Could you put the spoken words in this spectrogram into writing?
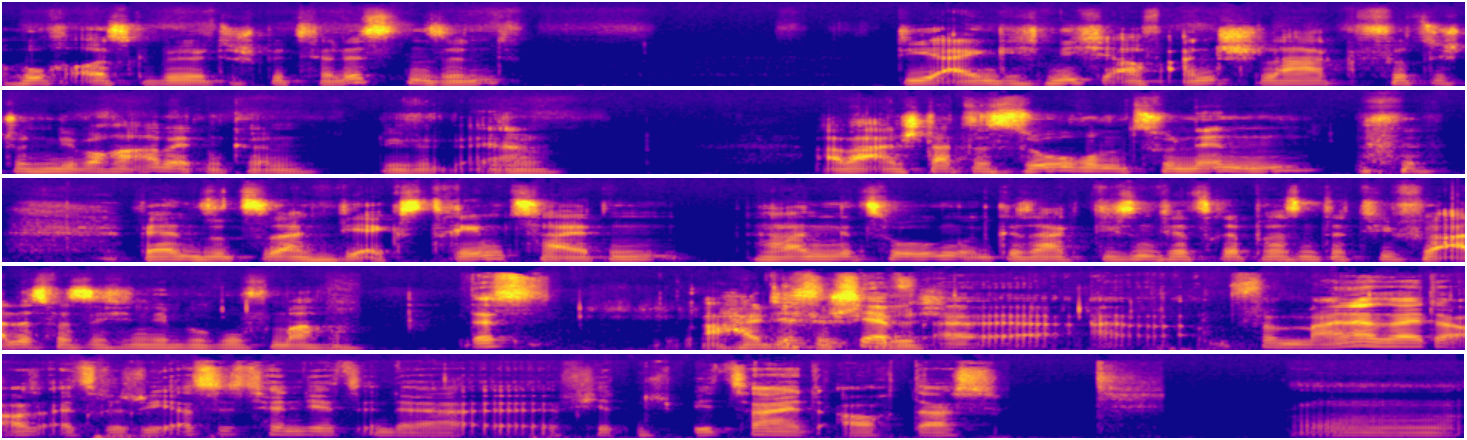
hoch ausgebildete Spezialisten sind, die eigentlich nicht auf Anschlag 40 Stunden die Woche arbeiten können. Die, also, Ja. Aber anstatt es so rum zu nennen, werden sozusagen die Extremzeiten herangezogen und gesagt, die sind jetzt repräsentativ für alles, was ich in dem Beruf mache. Das, Halte ich das für ist ja schwierig. äh, äh, von meiner Seite aus als Regieassistent jetzt in der äh, vierten Spielzeit auch das, mh,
